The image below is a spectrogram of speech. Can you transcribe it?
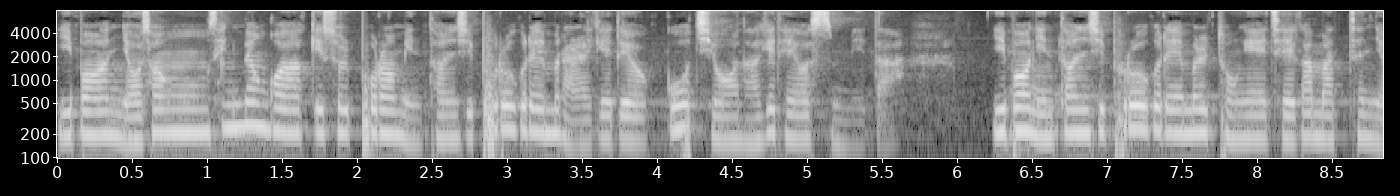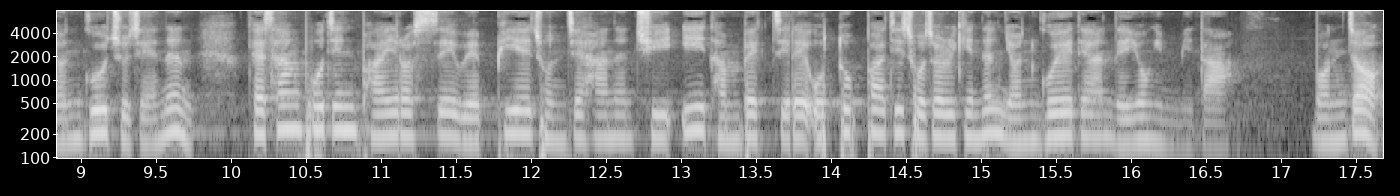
이번 여성 생명과학기술 포럼 인턴십 프로그램을 알게 되었고 지원하게 되었습니다. 이번 인턴십 프로그램을 통해 제가 맡은 연구 주제는 대상포진 바이러스의 외피에 존재하는 G2 단백질의 오토파지 조절 기능 연구에 대한 내용입니다. 먼저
